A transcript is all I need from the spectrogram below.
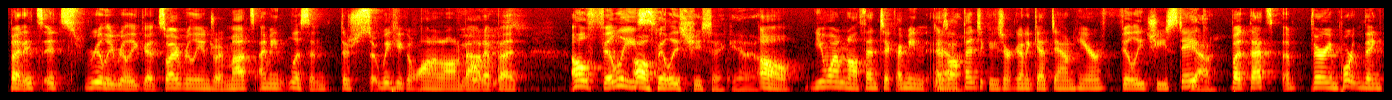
but it's it's really really good. So I really enjoy Mutts. I mean, listen, there's so, we could go on and on about it, but oh, Phillies. Oh, Philly's cheesesteak, yeah. Oh, you want an authentic? I mean, as Yeah. authentic as you're going to get down here, Philly cheesesteak. Yeah. But that's a very important thing.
